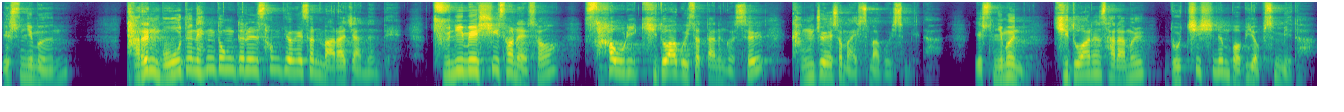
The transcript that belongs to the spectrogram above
예수님은 다른 모든 행동들을 성경에선 말하지 않는데 주님의 시선에서 사울이 기도하고 있었다는 것을 강조해서 말씀하고 있습니다. 예수님은 기도하는 사람을 놓치시는 법이 없습니다.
